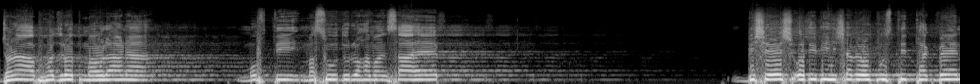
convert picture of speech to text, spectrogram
জনাব হজরত মাওলানা মুফতি মাসুদুর রহমান সাহেব বিশেষ অতিথি হিসাবে উপস্থিত থাকবেন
